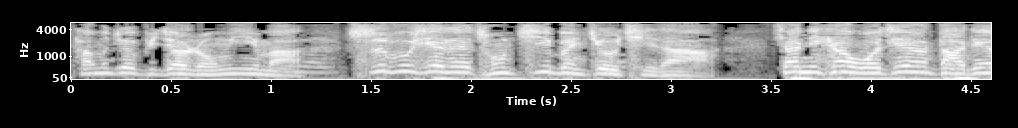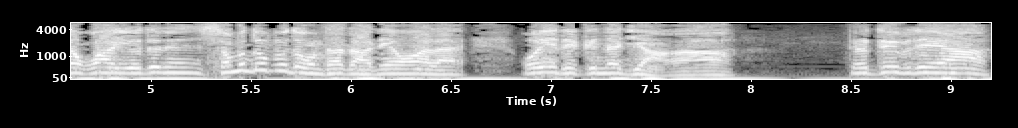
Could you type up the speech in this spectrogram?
他们就比较容易嘛。师傅现在从基本救起的，像你看我这样打电话，有的人什么都不懂，他打电话来，我也得跟他讲啊，对对不对啊？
